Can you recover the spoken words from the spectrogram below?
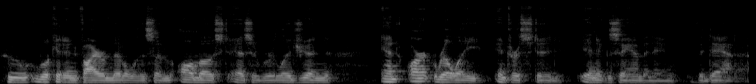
who look at environmentalism almost as a religion and aren't really interested in examining the data.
